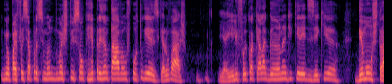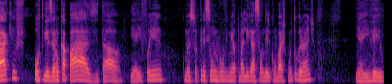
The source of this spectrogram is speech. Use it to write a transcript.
meu pai foi se aproximando de uma instituição que representava os portugueses, que era o Vasco. E aí ele foi com aquela gana de querer dizer que. Demonstrar que os portugueses eram capazes e tal. E aí foi. começou a crescer um envolvimento, uma ligação dele com o Vasco muito grande. E aí veio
